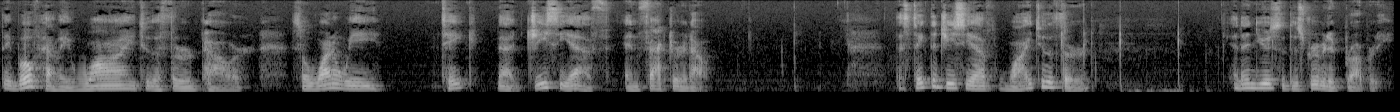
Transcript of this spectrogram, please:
They both have a y to the third power. So why don't we take that GCF and factor it out? Let's take the GCF y to the third and then use the distributive property.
